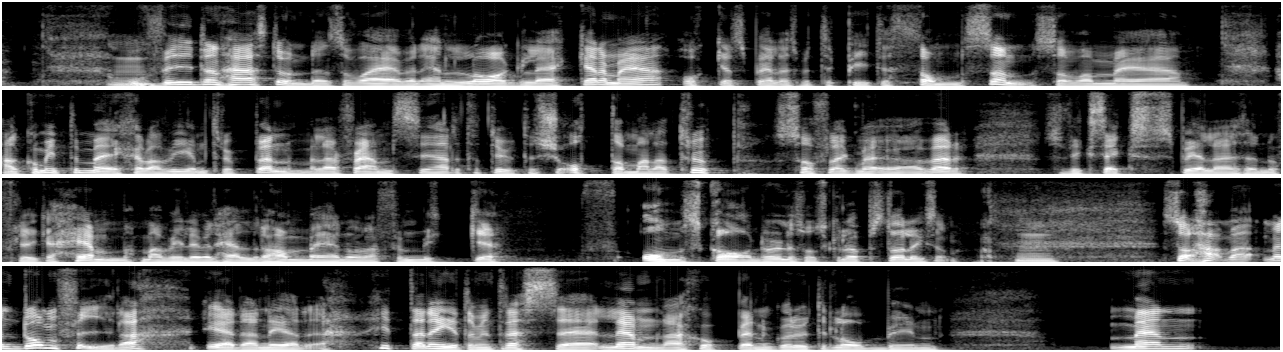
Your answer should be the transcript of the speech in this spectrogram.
Mm. Och vid den här stunden så var även en lagläkare med och en spelare som heter Peter Thompson som var med. Han kom inte med i själva VM-truppen men Larry Ramsey hade tagit ut en 28-mannatrupp som flög med över. Så fick sex spelare sen att flyga hem. Man ville väl hellre ha med några för mycket om skador eller så skulle uppstå liksom. Mm. Så men de fyra är där nere, hittar inget av intresse, lämnar shoppen, går ut i lobbyn. Men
